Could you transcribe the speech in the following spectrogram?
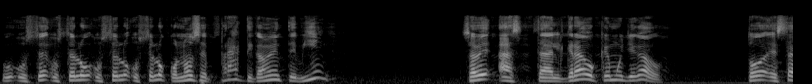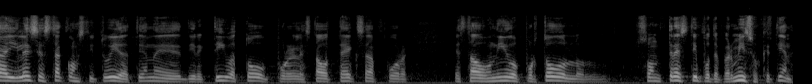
usted, usted, lo, usted, lo, usted lo conoce prácticamente bien. ¿Sabe? Hasta el grado que hemos llegado. Toda esta iglesia está constituida, tiene directiva, todo por el estado de Texas, por Estados Unidos, por todo. son tres tipos de permisos que tiene.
